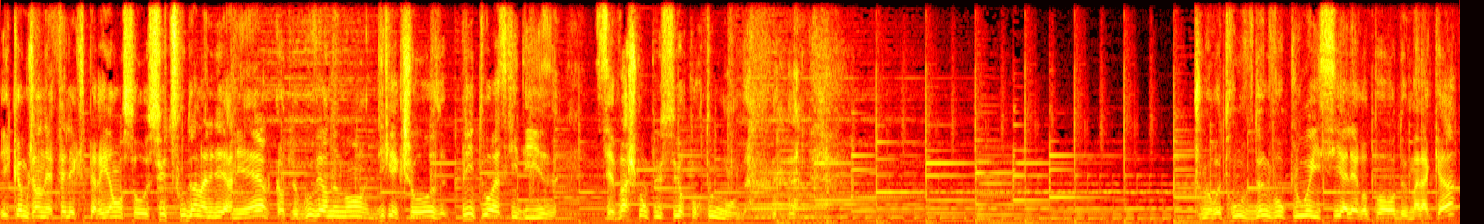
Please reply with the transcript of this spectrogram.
et comme j'en ai fait l'expérience au Sud-Soudan l'année dernière, quand le gouvernement dit quelque chose, plie-toi à ce qu'ils disent, c'est vachement plus sûr pour tout le monde. Je me retrouve de nouveau cloué ici à l'aéroport de Malacca.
